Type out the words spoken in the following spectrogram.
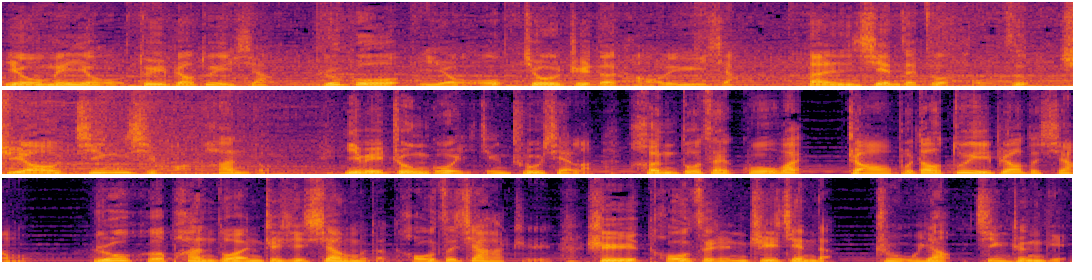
有没有对标对象，如果有，就值得考虑一下。但现在做投资需要精细化判断，因为中国已经出现了很多在国外找不到对标的项目。如何判断这些项目的投资价值，是投资人之间的主要竞争点。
